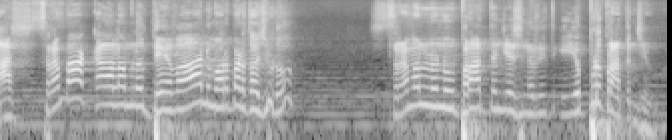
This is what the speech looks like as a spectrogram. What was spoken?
ఆ శ్రమ కాలంలో దేవా అని చూడు. శ్రమల్లో నువ్వు ప్రార్థన చేసిన రీతికి ఎప్పుడు ప్రార్థన చేయవు.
